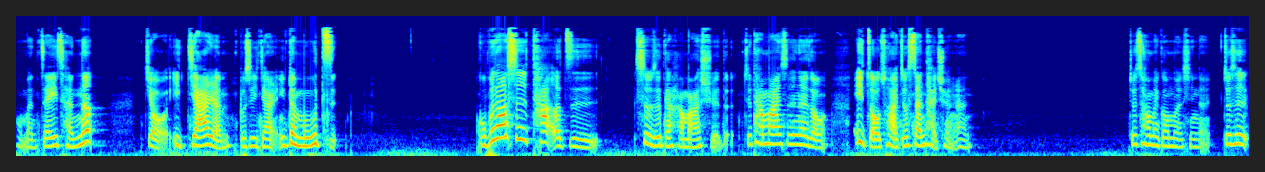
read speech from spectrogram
我们这一层呢，就一家人，不是一家人，一对母子。我不知道是他儿子是不是跟他妈学的，就他妈是那种一走出来就三台全按，就超没公德心的，就是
